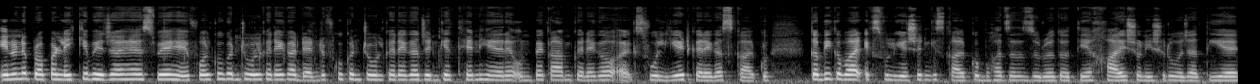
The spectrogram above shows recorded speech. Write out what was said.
इन्होंने प्रॉपर लिख के भेजा है इसमें हेयर फॉल को कंट्रोल करेगा डेंड्रफ को कंट्रोल करेगा, जिनके थिन हेयर है, उन पे काम करेगा और एक्सफोलिएट करेगा स्काल्प को। कभी कभार एक्सफोलिएशन की स्काल्प को बहुत ज़्यादा ज़रूरत होती है, खारिश होनी शुरू हो जाती है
